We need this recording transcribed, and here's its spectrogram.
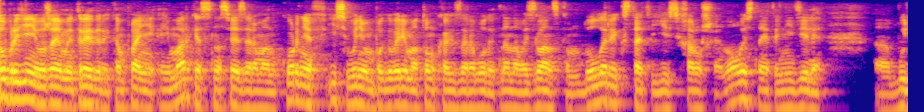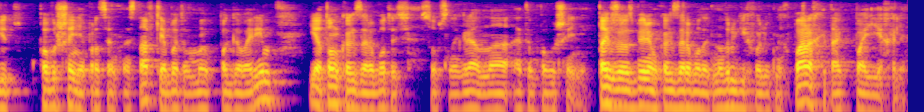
Добрый день, уважаемые трейдеры компании A-Markets. На связи Роман Корнев. И сегодня мы поговорим о том, как заработать на новозеландском долларе. Кстати, есть хорошая новость. На этой неделе а, будет повышение процентной ставки. Об этом мы поговорим. И о том, как заработать, собственно говоря, на этом повышении. Также разберем, как заработать на других валютных парах. Итак, поехали.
